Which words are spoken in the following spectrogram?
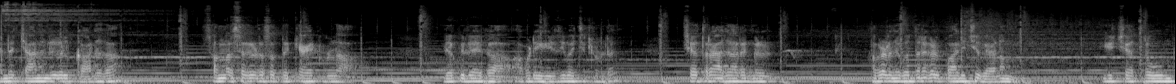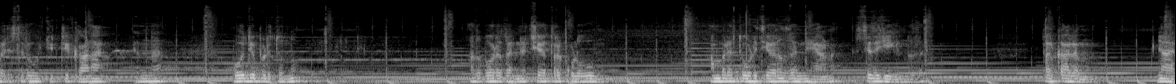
എന്റെ ചാനലുകൾ കാണുക. സന്ദർശകരുടെ ശ്രദ്ധയ്ക്കായിട്ടുള്ള ലഘുലേഖ അവിടെ എഴുതി വച്ചിട്ടുണ്ട്. ക്ഷേത്രാചാരങ്ങൾ അവരുടെ നിബന്ധനകൾ പാലിച്ചു വേണം ഈ ക്ഷേത്രവും പരിസരവും ചുറ്റിക്കാണാൻ എന്ന് ബോധ്യപ്പെടുത്തുന്നു. അതുപോലെ തന്നെ ക്ഷേത്രക്കുളവും അമ്പലത്തോട് ചേർന്ന് തന്നെയാണ് സ്ഥിതി ചെയ്യുന്നത്. തൽക്കാലം ഞാൻ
